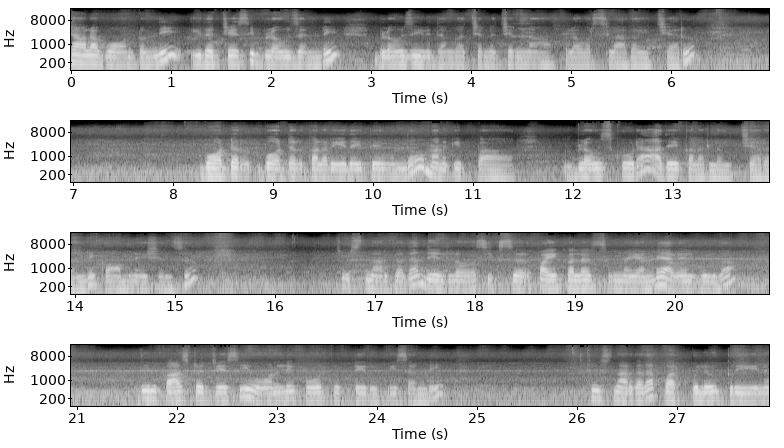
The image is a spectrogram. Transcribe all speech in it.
చాలా బాగుంటుంది. ఇది వచ్చేసి బ్లౌజ్ అండి. బ్లౌజ్ ఈ విధంగా చిన్న చిన్న ఫ్లవర్స్ లాగా ఇచ్చారు. బార్డర్ బార్డర్ కలర్ ఏదైతే ఉందో మనకి బ్లౌజ్ కూడా అదే కలర్లో ఇచ్చారండి కాంబినేషన్స్. చూస్తున్నారు కదా దీంట్లో సిక్స్ ఫైవ్ కలర్స్ ఉన్నాయండి అవైలబుల్గా. దీని కాస్ట్ వచ్చేసి ఓన్లీ ఫోర్ ఫిఫ్టీ రూపీస్ అండి. చూస్తున్నారు కదా పర్పుల్ గ్రీన్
